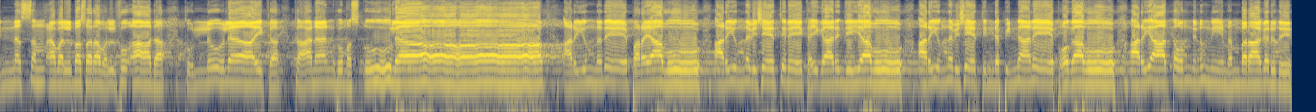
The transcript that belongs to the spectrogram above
ഇന്നസം അവൽ ബസറ വൽ ഫുആദ കുല്ലുലായിക കാനാൻഹു മസ്ഊലാ അറിയുന്നതേ പറയാവൂ. അറിയുന്ന വിഷയത്തിലെ കൈകാര്യം ചെയ്യാവൂ. അറിയുന്ന വിഷയത്തിന്റെ പിന്നാലെ പോകാവൂ. അറിയാത്ത ഒന്നിനും നീ മെമ്പറാകരുത്.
